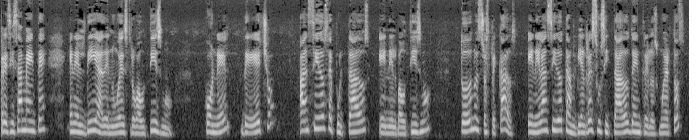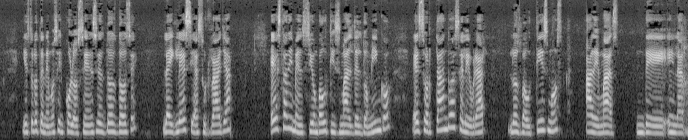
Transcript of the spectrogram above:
Precisamente en el día de nuestro bautismo, con Él, de hecho, han sido sepultados en el bautismo todos nuestros pecados. En Él han sido también resucitados de entre los muertos. Y esto lo tenemos en Colosenses 2.12. La iglesia subraya esta dimensión bautismal del domingo, exhortando a celebrar los bautismos, además de en la,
